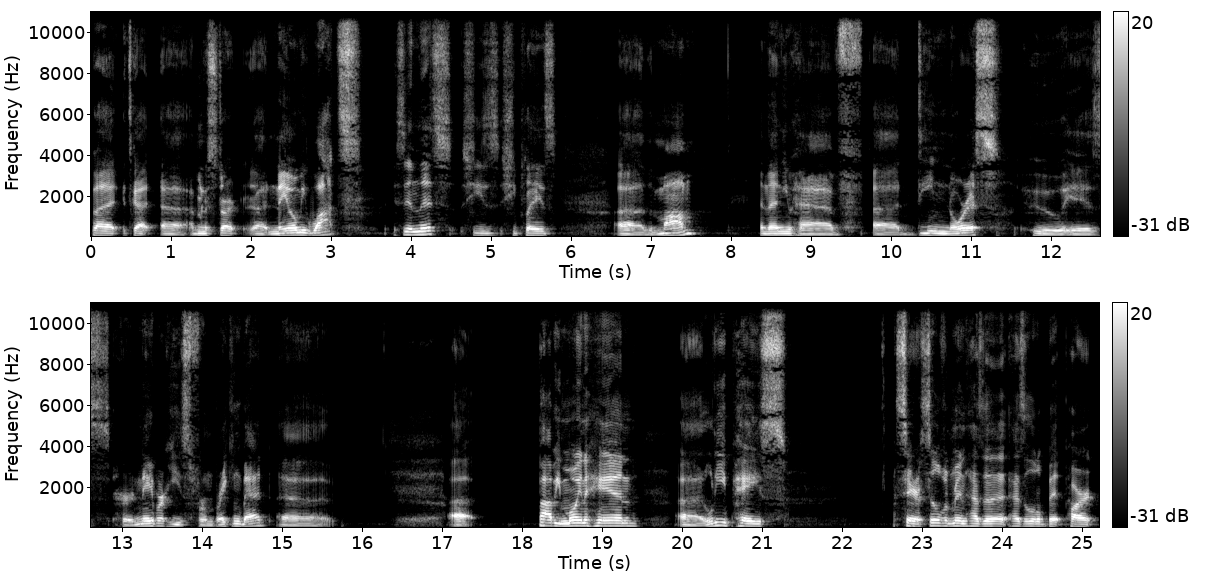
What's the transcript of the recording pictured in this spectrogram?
but it's got. Uh, I'm to start. Uh, Naomi Watts is in this. She's she plays uh, the mom, and then you have uh, Dean Norris, who is her neighbor. He's from Breaking Bad. Uh, uh, Bobby Moynihan, uh, Lee Pace, Sarah Silverman has a has a little bit part,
